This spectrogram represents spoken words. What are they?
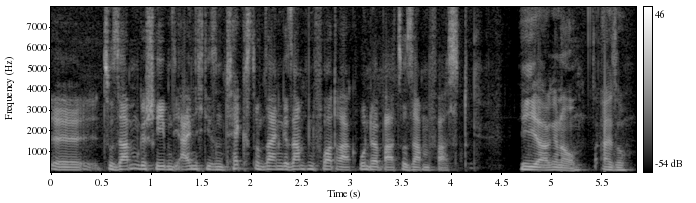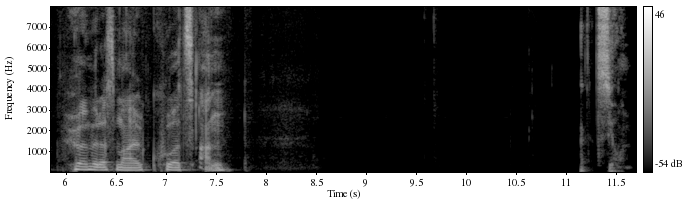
äh, zusammengeschrieben, die eigentlich diesen Text und seinen gesamten Vortrag wunderbar zusammenfasst. Ja, genau. Also hören wir das mal kurz an. Aktion.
